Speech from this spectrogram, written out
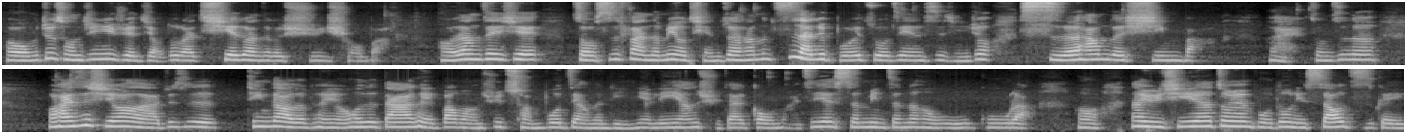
哦，我们就从经济学角度来切断这个需求吧，好让这些。走私贩的没有钱赚，他们自然就不会做这件事情，就死了他们的心吧。哎，总之呢，我还是希望啊，就是听到的朋友或者大家可以帮忙去传播这样的理念，领养取代购买，这些生命真的很无辜啦。哦，那与其呢，中原普渡你烧纸给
